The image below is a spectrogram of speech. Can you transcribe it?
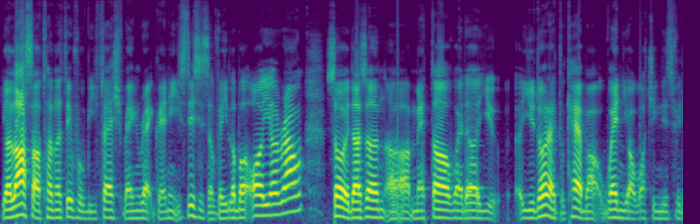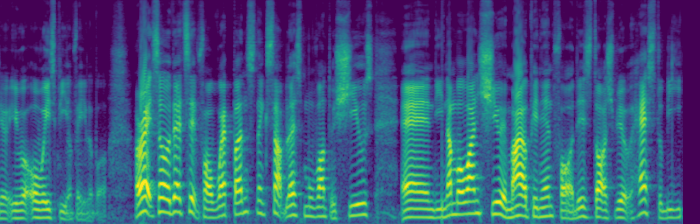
your last alternative will be flashbang red grenades this is available all year round. So it doesn't uh, matter whether you you don't have to care about when you're watching this video. It will always be available. Alright so that's it for weapons. Next up let's move on to shields. And the number one shield in my opinion for this dodge build has to be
